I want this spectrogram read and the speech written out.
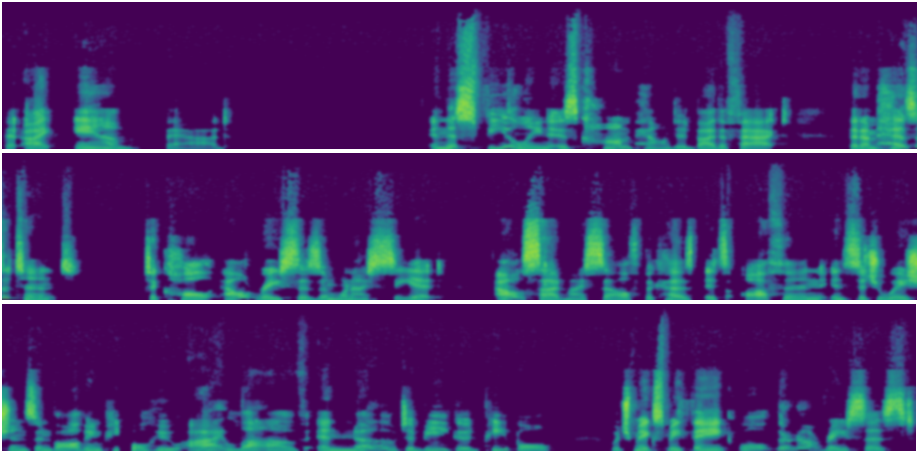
that I am bad. And this feeling is compounded by the fact that I'm hesitant to call out racism when I see it outside myself because it's often in situations involving people who I love and know to be good people, which makes me think, well, they're not racist.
